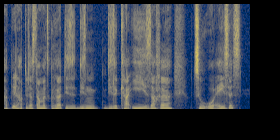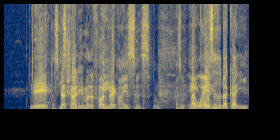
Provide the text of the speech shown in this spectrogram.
Habt ihr, habt ihr das damals gehört, diese, diesen, diese KI-Sache zu Oasis? Nee, da schalte ich immer sofort weg. Oasis. Also bei. Oasis oder KI?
